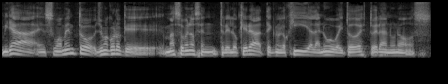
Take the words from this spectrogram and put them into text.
Mirá, en su momento, yo me acuerdo que más o menos entre lo que era tecnología, la nube y todo esto eran unos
